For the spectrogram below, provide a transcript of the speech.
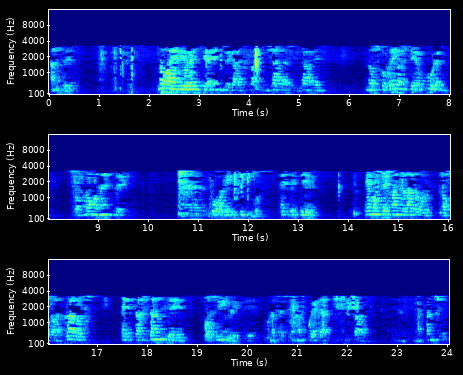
antes. No hay violencia entre las, y tales. Los problemas que ocurren son normalmente eh, por individuos. Es decir, hemos desmantelado los alambrados. Es bastante posible que una persona pueda entrar en, la cancha.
